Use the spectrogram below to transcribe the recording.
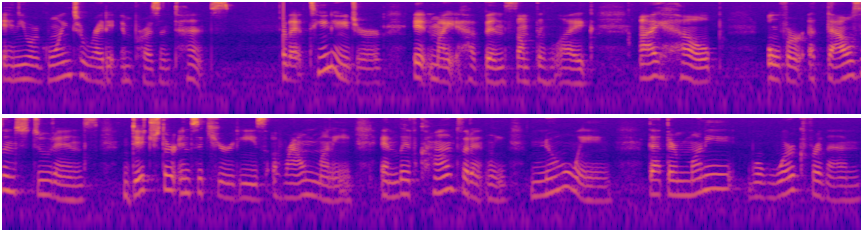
And you are going to write it in present tense. For that teenager, it might have been something like, I help over a thousand students ditch their insecurities around money and live confidently, knowing that their money will work for them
